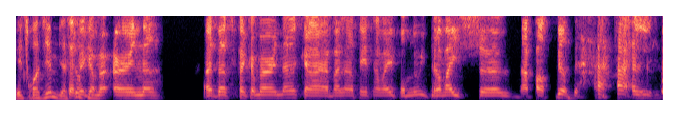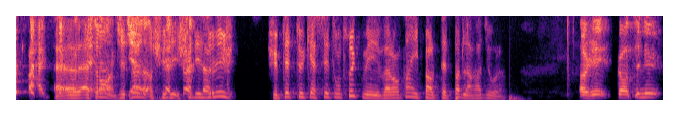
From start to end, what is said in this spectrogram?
Et le troisième, bien sûr. Ça fait comme un an. Attends, ça fait comme un an quand Valentin travaille pour nous, il travaille seul à partir de euh, attends, Jason, je suis, je suis désolé, je, vais peut-être te casser ton truc, mais Valentin, il parle peut-être pas de la radio là. Ok, continue.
